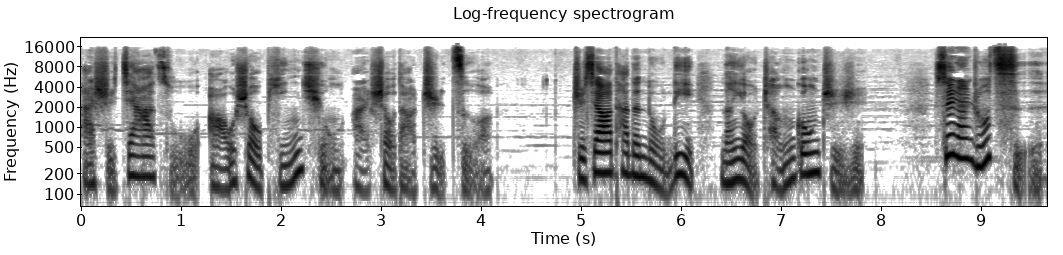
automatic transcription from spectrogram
他使家族熬受贫穷而受到指责。只消他的努力能有成功之日。虽然如此，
